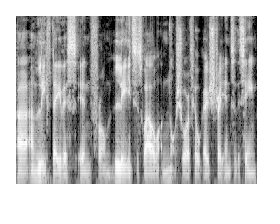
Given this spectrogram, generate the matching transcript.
Uh, and Leif Davis in from Leeds as well. I'm not sure if he'll go straight into the team,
